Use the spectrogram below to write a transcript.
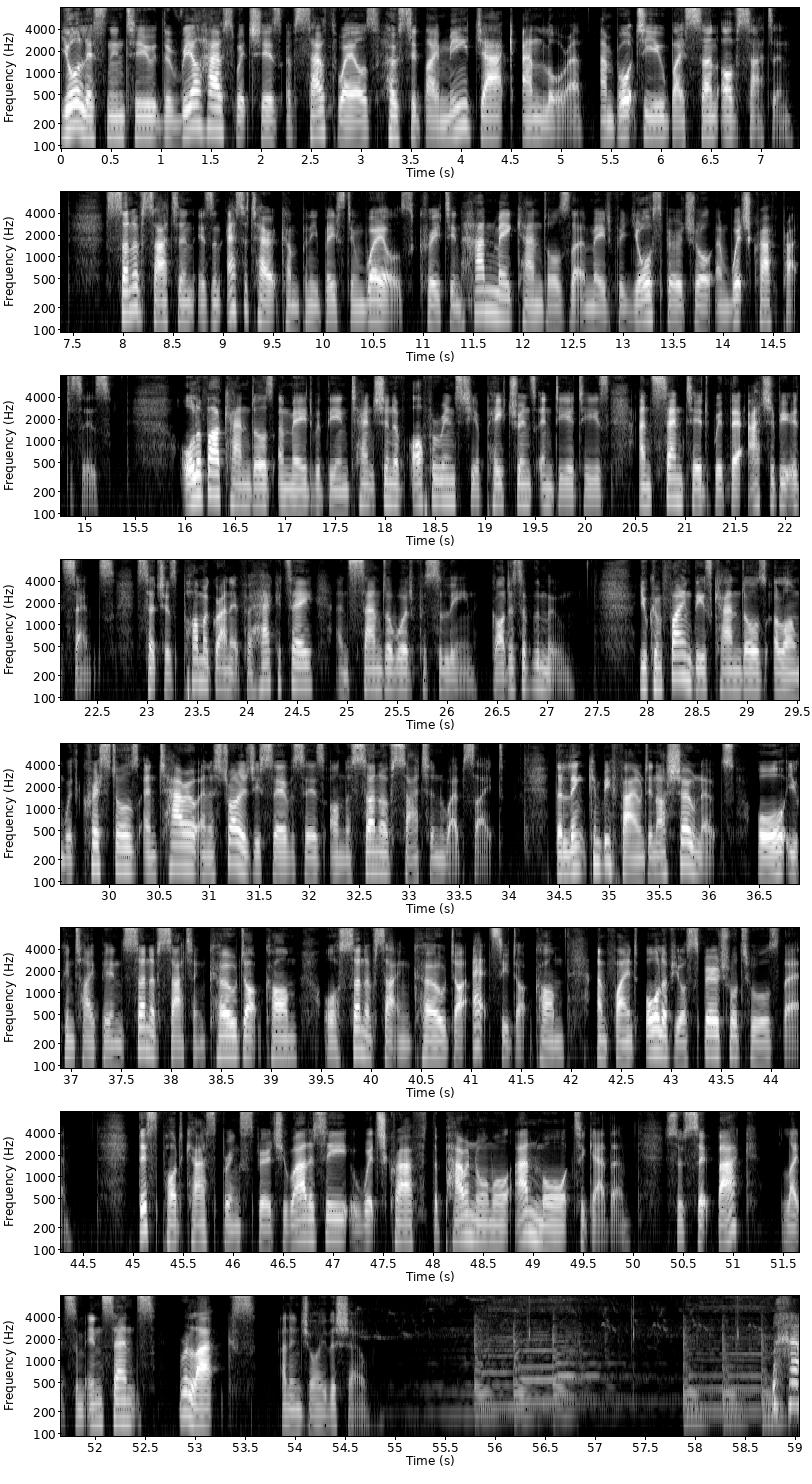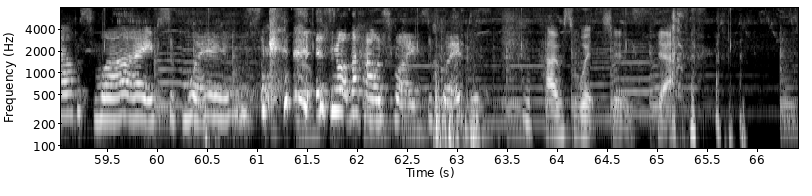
You're listening to The Real House Witches of South Wales, hosted by me, Jack, and Laura, and brought to you by Son of Saturn. Son of Saturn is an esoteric company based in Wales, creating handmade candles that are made for your spiritual and witchcraft practices. All of our candles are made with the intention of offerings to your patrons and deities and scented with their attributed scents, such as pomegranate for Hecate and sandalwood for Selene, goddess of the moon. You can find these candles along with crystals and tarot and astrology services on the Son of Saturn website. The link can be found in our show notes, or you can type in sonofsaturnco.com or sonofsaturnco.etsy.com and find all of your spiritual tools there. This podcast brings spirituality, witchcraft, the paranormal, and more together. So sit back, light some incense, relax, and enjoy the show. The Housewives of Wales. it's not the Housewives of Wales. House witches, yeah.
